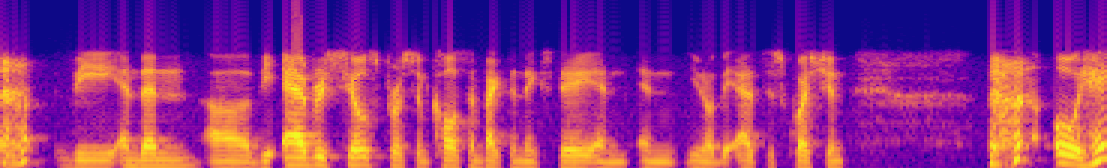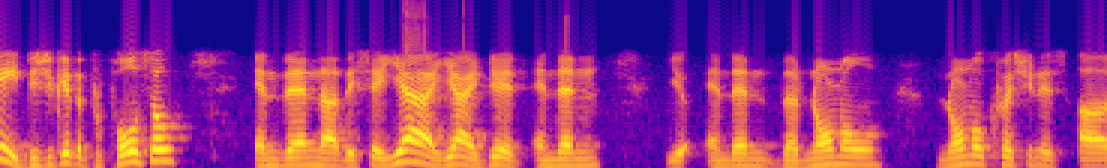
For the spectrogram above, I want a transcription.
the and then uh, the average salesperson calls them back the next day and and you know they ask this question oh hey did you get the proposal and then uh, they say yeah yeah i did and then you and then the normal normal question is uh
